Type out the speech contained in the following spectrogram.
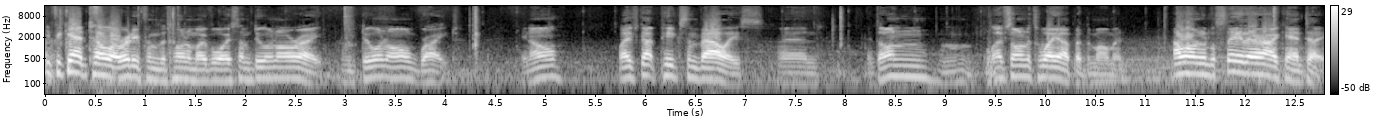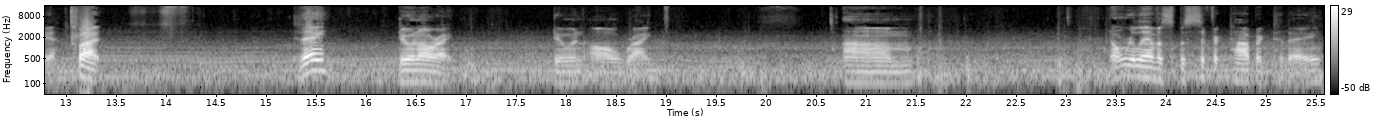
if you can't tell already from the tone of my voice, I'm doing all right. I'm doing all right. You know, life's got peaks and valleys, and it's on. Life's on its way up at the moment. How long it'll stay there, I can't tell you. But today, doing all right. Doing all right. Um, don't really have a specific topic today.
